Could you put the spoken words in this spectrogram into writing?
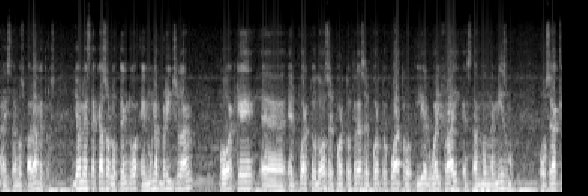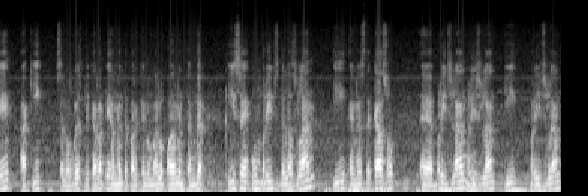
Ahí están los parámetros. Yo en este caso lo tengo en una bridge LAN porque eh, el puerto 2, el puerto 3, el puerto 4 y el Wi-Fi están donde mismo. O sea que aquí, se los voy a explicar rápidamente para que no me lo puedan entender. Hice un bridge de las LAN y en este caso, eh, bridge LAN, bridge LAN y bridge LAN,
